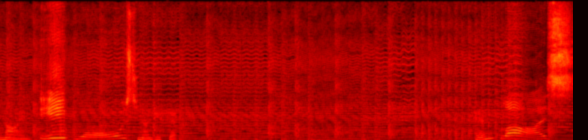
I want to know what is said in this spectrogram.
9, equals 96, 10, plus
